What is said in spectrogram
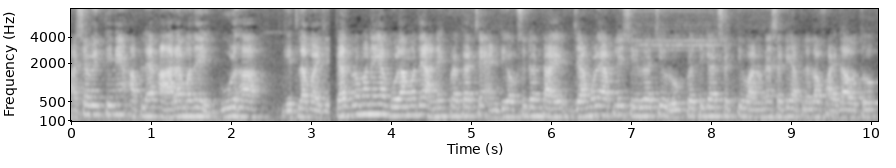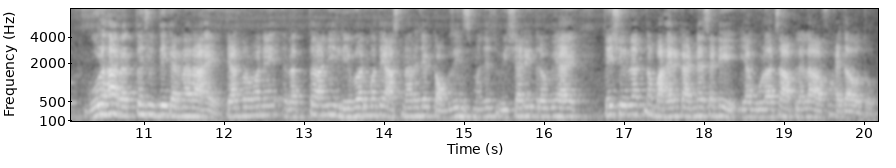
अशा व्यक्तीने आपल्या आहारामध्ये गुळ हा घेतला पाहिजे. त्याचप्रमाणे या गुळामध्ये अनेक प्रकारचे अँटीऑक्सिडंट आहेत ज्यामुळे आपल्या शरीराची रोगप्रतिकार शक्ती वाढवण्यासाठी आपल्याला फायदा होतो. गुळ हा रक्त शुद्धी करणारा आहे. त्याचप्रमाणे रक्त आणि लिव्हरमध्ये असणारे जे टॉक्झिन्स म्हणजेच विषारी द्रव्य आहे ते शरीरातनं बाहेर काढण्यासाठी या गुळाचा आपल्याला फायदा होतो.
